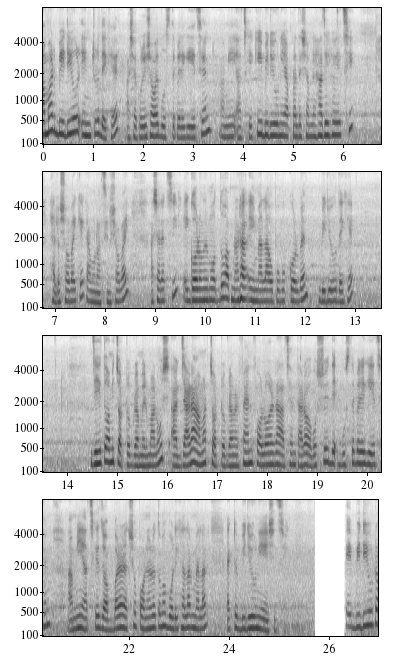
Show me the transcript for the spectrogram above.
আমার ভিডিওর ইন্ট্রো দেখে আশা করি সবাই বুঝতে পেরে গিয়েছেন। আমি আজকে কি ভিডিও নিয়ে আপনাদের সামনে হাজির হয়েছি? হ্যালো সবাইকে, কেমন আছেন সবাই? আশা রাখছি এই গরমের মধ্যেও আপনারা এই মেলা উপভোগ করবেন ভিডিও দেখে। যেহেতু আমি চট্টগ্রামের মানুষ, আর যারা আমার চট্টগ্রামের ফ্যান ফলোয়াররা আছেন, তারা অবশ্যই বুঝতে পেরে গিয়েছেন, আমি আজকে জব্বারের একশো পনেরোতম বলি খেলার মেলার একটা ভিডিও নিয়ে এসেছি। এই ভিডিওটা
